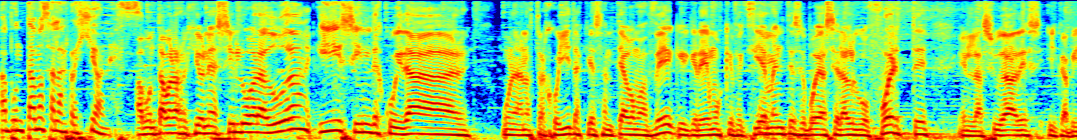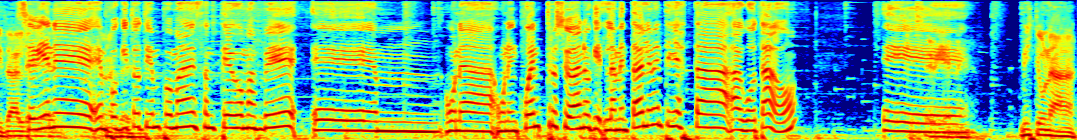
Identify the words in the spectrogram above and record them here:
apuntamos a las regiones. Apuntamos a las regiones sin lugar a dudas y sin descuidar una de nuestras joyitas que es Santiago más B, que creemos que efectivamente se puede hacer algo fuerte en las ciudades y capitales. Se viene en poquito tiempo más en Santiago más B eh, una, un encuentro ciudadano que lamentablemente ya está agotado. Eh, Viste, una,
